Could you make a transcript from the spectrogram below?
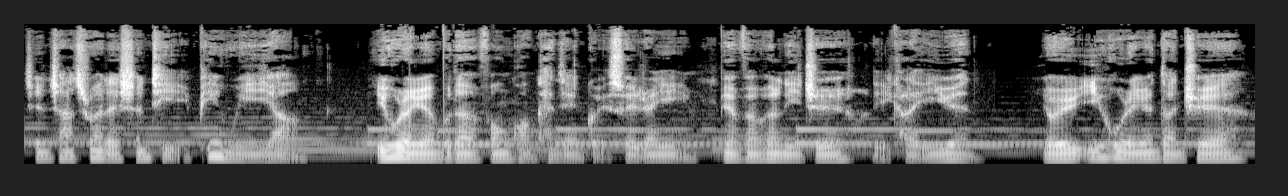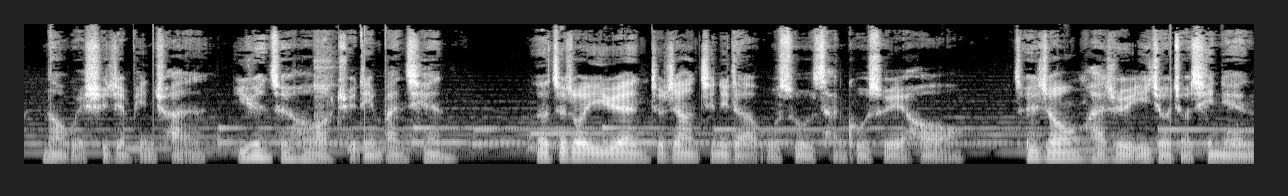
检查出来的身体并无异样。医护人员不断疯狂看见鬼祟人影，便纷纷离职离开了医院。由于医护人员短缺，闹鬼事件频传，医院最后决定搬迁。而这座医院就这样经历了无数残酷岁月后，最终还是于一九九七年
